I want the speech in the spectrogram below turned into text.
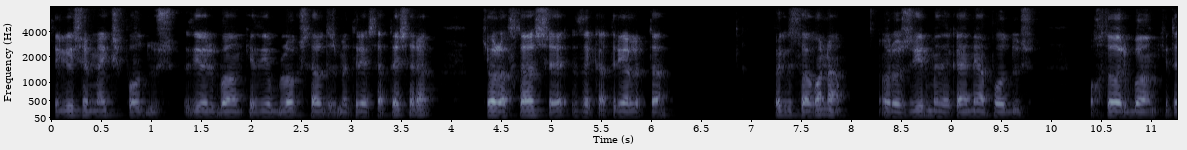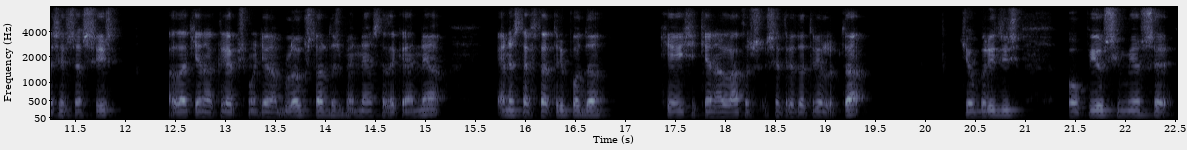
Τελείωσε με 6 πόντους, 2 rebound και 2 blocks, στάρτες με 3 στα 4 και όλα αυτά σε 13 λεπτά. Παίκτης του αγώνα, ο Ροζίρ με 19 πόντους, 8 rebound και 4 assist, αλλά και ένα κλέψιμο και ένα block, στάρτες με 9 στα 19, 1 στα 7 τρίποντα και είχε και ένα λάθος σε 33 λεπτά. Και ο Bridges, ο οποίος σημείωσε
